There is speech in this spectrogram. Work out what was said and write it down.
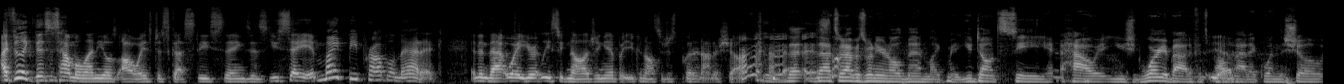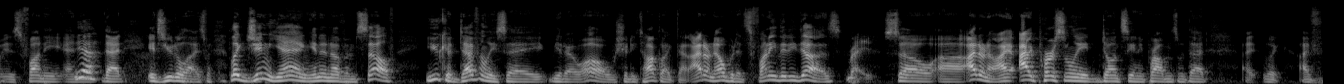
I feel like this is how millennials always discuss these things is you say it might be problematic and then that way you're at least acknowledging it but you can also just put it on a shelf. That, that's what happens when you're an old man like me. You don't see how it, you should worry about if it's problematic when the show is funny and Yeah. that it's utilized. Like Jin Yang, in and of himself, you could definitely say, you know, oh, should he talk like that? I don't know, but it's funny that he does. Right. So uh, I don't know. I, I personally don't see any problems with that. I, look, I've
